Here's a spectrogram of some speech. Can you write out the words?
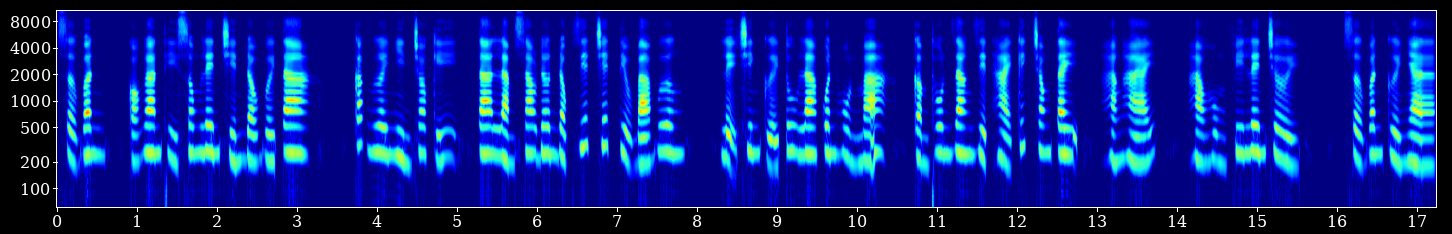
Sở vân, có gan thì xông lên chiến đấu với ta. Các ngươi nhìn cho kỹ, ta làm sao đơn độc giết chết tiểu bá vương. Lệ Trinh cưới tu la quân hồn mã, cầm thôn giang diệt hải kích trong tay, háng hái, hào hùng phi lên trời. Sở vân cười nhà,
